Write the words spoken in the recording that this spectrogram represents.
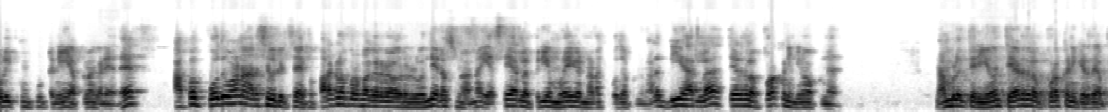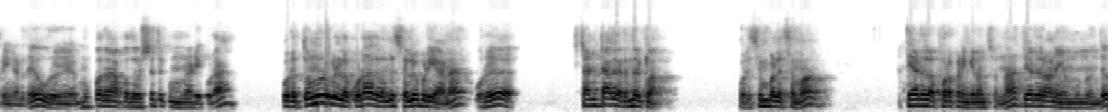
ஒழிக்கும் கூட்டணி அப்படிலாம் கிடையாது. அப்ப பொதுவான அரசியல் கட்சி இப்ப பரகல பிரபாகர் அவர்கள் வந்து என்ன சொன்னார்னா எஸ்ஐஆர்ல பெரிய முறைகேடு நடக்குது அப்படின்னால பீகார்ல தேர்தலை புறக்கணிக்கணும் அப்படின்னாரு. நம்மளுக்கு தெரியும் தேர்தலை புறக்கணிக்கிறது அப்படிங்கிறது ஒரு முப்பது நாற்பது வருஷத்துக்கு முன்னாடி கூட ஒரு தொண்ணூறுகள்ல கூட அது வந்து செல்லுபடியான ஒரு ஸ்டண்டாக இருந்திருக்கலாம். ஒரு சிம்பலிசமா தேர்தலை புறக்கணிக்கணும்னு சொன்னா தேர்தல் ஆணையம் முன் வந்து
